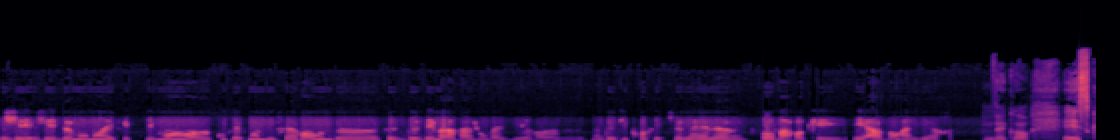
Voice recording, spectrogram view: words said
j'ai deux moments effectivement euh, complètement différents de, démarrage, on va dire, euh, de vie professionnelle au Maroc et avant ailleurs. D'accord. Et est-ce que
